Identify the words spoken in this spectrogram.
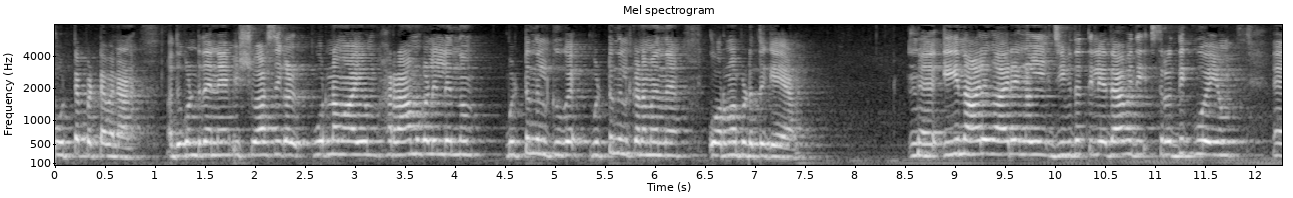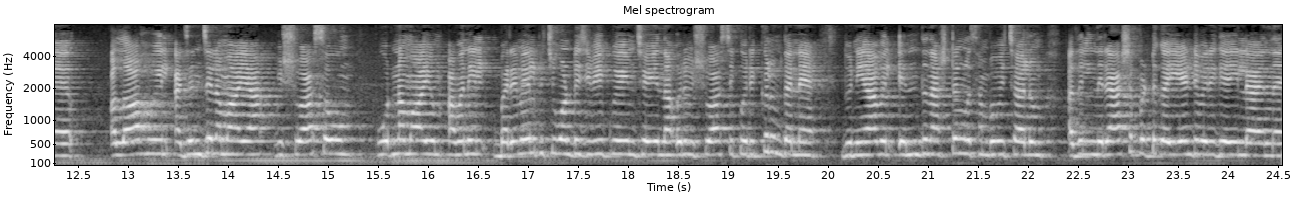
ഊട്ടപ്പെട്ടവനാണ്. അതുകൊണ്ട് തന്നെ വിശ്വാസികൾ പൂർണമായും ഹറാമുകളിൽ നിന്നും വിട്ടുനിൽക്കുക വിട്ടുനിൽക്കണമെന്ന് ഓർമ്മപ്പെടുത്തുകയാണ്. ഈ നാല് കാര്യങ്ങളിൽ ജീവിതത്തിൽ യഥാവിധി ശ്രദ്ധിക്കുകയും അള്ളാഹുവിൽ അചഞ്ചലമായ വിശ്വാസവും പൂർണമായും അവനിൽ ബരമേൽപ്പിച്ചുകൊണ്ട് ജീവിക്കുകയും ചെയ്യുന്ന ഒരു വിശ്വാസിക്ക് ഒരിക്കലും തന്നെ ദുനിയാവിൽ എന്ത് നഷ്ടങ്ങൾ സംഭവിച്ചാലും അതിൽ നിരാശപ്പെട്ട് കഴിയേണ്ടി വരികയില്ല എന്ന്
